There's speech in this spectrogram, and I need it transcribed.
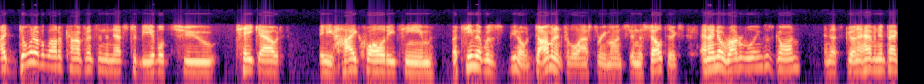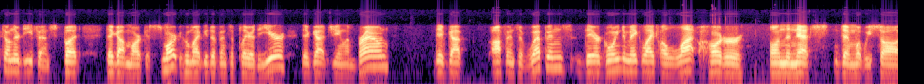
I don't have a lot of confidence in the Nets to be able to take out a high quality team, a team that was, you know, dominant for the last three months in the Celtics. And I know Robert Williams is gone, and that's going to have an impact on their defense. But they got Marcus Smart, who might be Defensive Player of the Year. They've got Jaylen Brown. They've got offensive weapons. They're going to make life a lot harder on the Nets than what we saw,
